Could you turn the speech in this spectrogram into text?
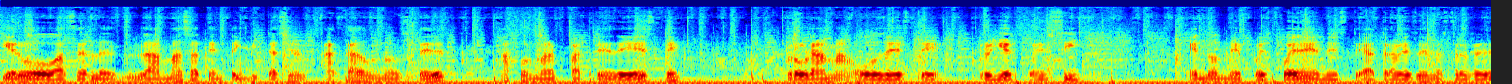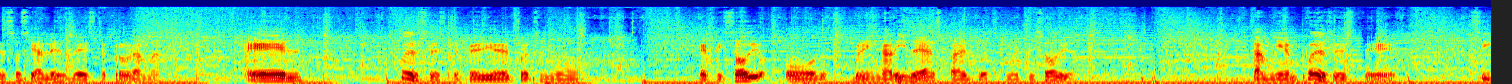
quiero hacerles la más atenta invitación a cada uno de ustedes a formar parte de este programa o de este proyecto en sí en donde pues pueden este a través de nuestras redes sociales de este programa el pues este pedir el próximo episodio o brindar ideas para el próximo episodio. También pues este si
